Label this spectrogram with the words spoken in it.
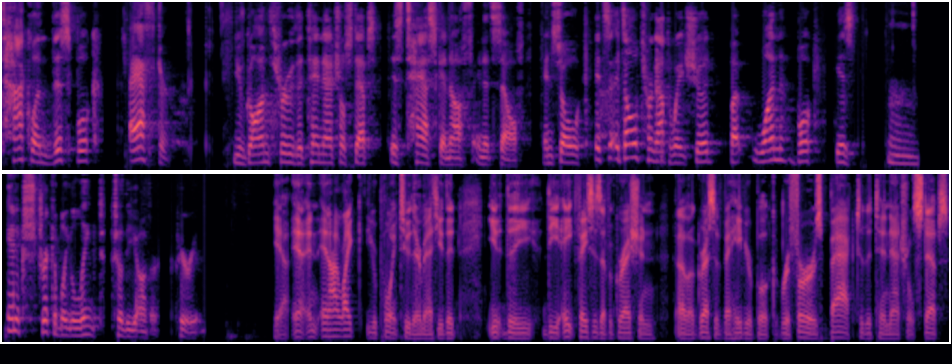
tackling this book after you've gone through the 10 natural steps is task enough in itself. And so it's it's all turned out the way it should, but one book is mm, inextricably linked to the other period. Yeah, and and I like your point too there, Matthew. That you, the the eight faces of aggression of aggressive behavior book refers back to the ten natural steps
